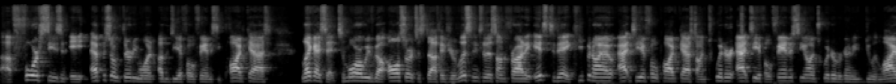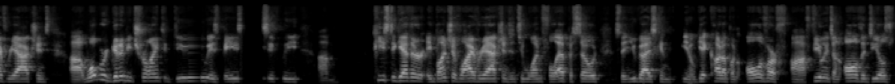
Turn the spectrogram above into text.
uh, for season eight, episode 31 of the DFO Fantasy Podcast. like I said, tomorrow we've got all sorts of stuff. If you're listening to this on Friday, it's today. Keep an eye out at DFO Podcast on Twitter, at DFO Fantasy on Twitter. We're going to be doing live reactions. Uh, what we're going to be trying to do is basically um, piece together a bunch of live reactions into one full episode so that you guys can, you know, get caught up on all of our uh, feelings on all the deals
